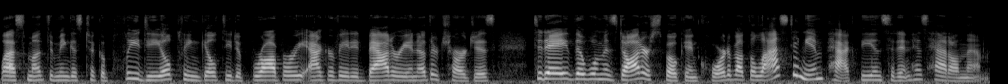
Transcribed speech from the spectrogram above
Last month, Dominguez took a plea deal, pleading guilty to robbery, aggravated battery, and other charges. Today, the woman's daughter spoke in court about the lasting impact the incident has had on them.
